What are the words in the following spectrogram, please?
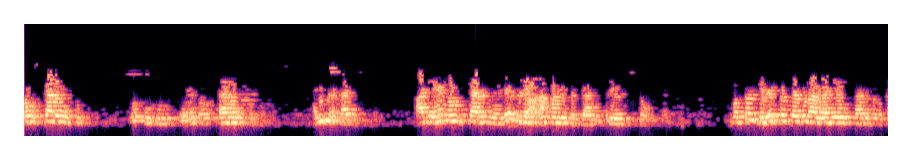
సంస్కారం ఉంటుంది. ఒక్కొక్క దేహ సంస్కారం ఉంటుంది. అది ప్రకాశిస్తుంది ఆ దేహ సంస్కారం మీద మీరు అహం అనే శబ్దాన్ని ప్రయోగిస్తూ. ఉంటారు మొత్తం జగత్తంతా కూడా అలాగే ఉంటారు కనుక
